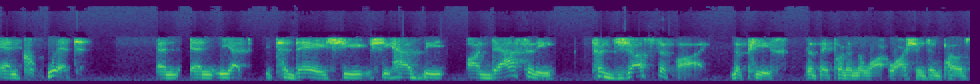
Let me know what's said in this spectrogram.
and quit. And and yet today she she has the audacity to justify the piece that they put in the Washington Post.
